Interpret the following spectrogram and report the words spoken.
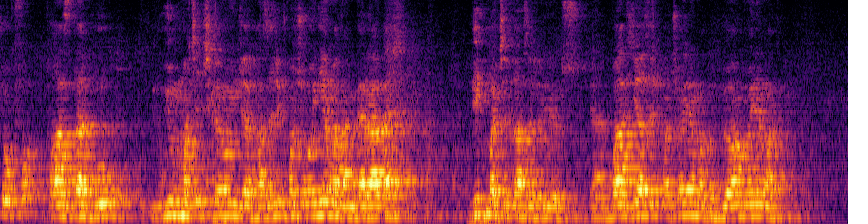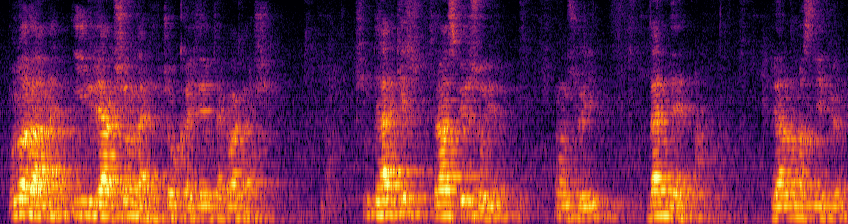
çok fa- fazla bu bugün maça çıkan oyuncular hazırlık maçı oynayamadan beraber lig maçında hazırlanıyoruz. Yani bazı hazırlık maçı oynamadı, Doğan oynamadı. Buna rağmen iyi bir reaksiyon verdik çok kaliteli bir takıma karşı. Şimdi herkes transferi soruyor. Onu söyleyeyim. Ben de planlamasını yapıyorum.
